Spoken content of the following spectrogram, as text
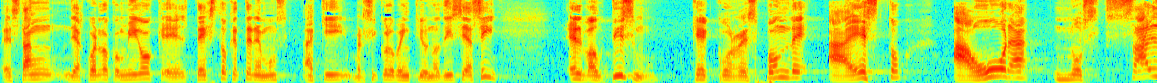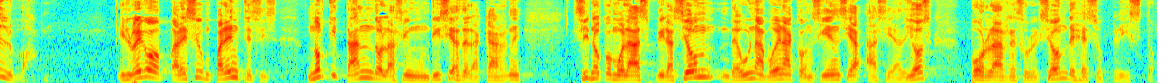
están de acuerdo conmigo que el texto que tenemos aquí, versículo 21, dice así, el bautismo que corresponde a esto ahora nos salva. Y luego aparece un paréntesis, no quitando las inmundicias de la carne, sino como la aspiración de una buena conciencia hacia Dios por la resurrección de Jesucristo.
